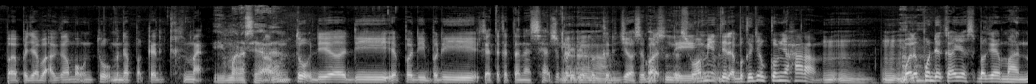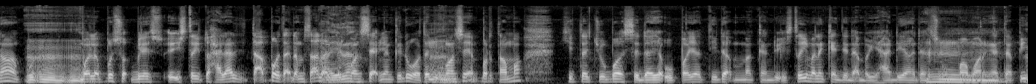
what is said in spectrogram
pe- pejabat agama untuk mendapatkan khidmat. Khidmat nasihat, Ah, eh? Untuk dia di apa diberi kata-kata nasihat supaya dia Ah, bekerja sebab counselling. suami yang tidak bekerja hukumnya haram. Mm-mm. Mm-mm. Walaupun dia kaya sebagaimana pun walaupun so, bila isteri itu halal tak apa tak ada masalah Ah, itu yelah. konsep yang kedua tapi konsep yang pertama kita cuba sedaya upaya tidak memakan duit isteri melainkan dia nak bagi hadiah dan seumpama dengan tapi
